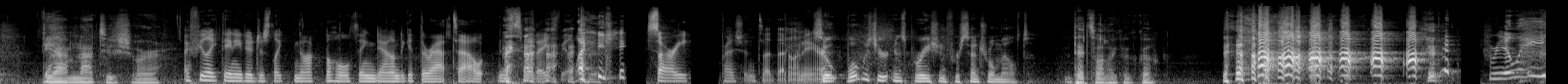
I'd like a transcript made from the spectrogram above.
yeah, I'm not too sure. I feel like they need to just like knock the whole thing down to get the rats out. That's what I feel like. Sorry. Probably shouldn't have said that on air. So, what was your inspiration for Central Melt? That's all I could cook. really?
